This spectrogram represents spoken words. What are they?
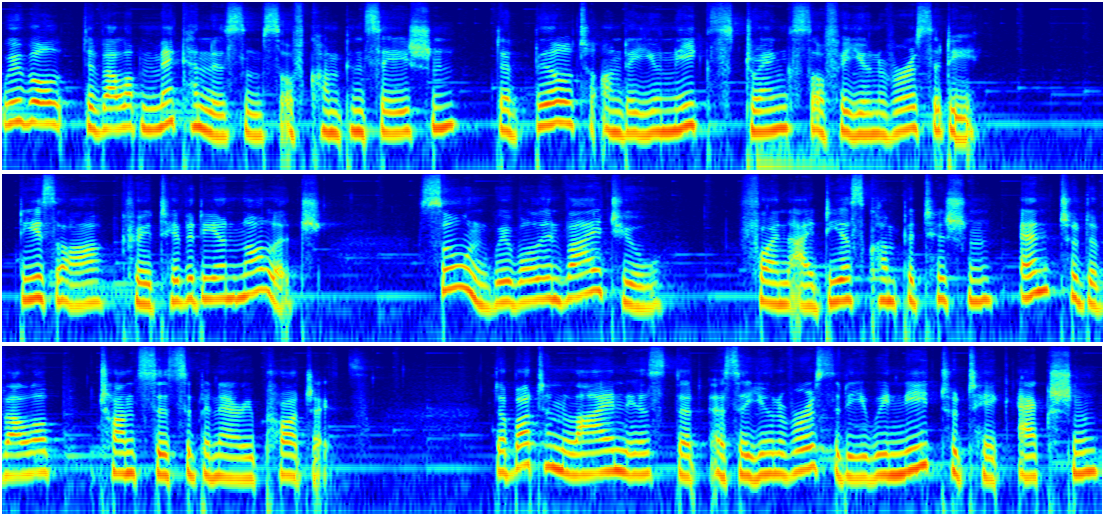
we will develop mechanisms of compensation that build on the unique strengths of a university. These are creativity and knowledge. Soon we will invite you for an ideas competition and to develop transdisciplinary projects. The bottom line is that as a university, we need to take action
